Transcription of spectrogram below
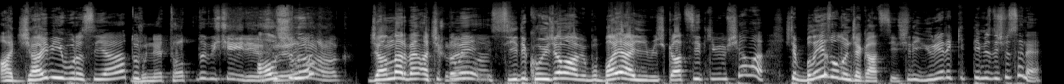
acayip iyi burası ya. Dur. Bu ne tatlı bir şeydi. Al Şuraya şunu. Bak. Canlar ben açıklamaya Şuraya bak. CD koyacağım abi. Bu bayağı iyiymiş. Godseed gibi bir şey ama işte Blaze olunca Godseed. Şimdi yürüyerek gittiğimizi düşünsene.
